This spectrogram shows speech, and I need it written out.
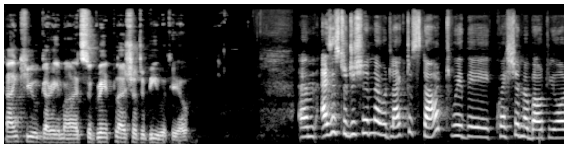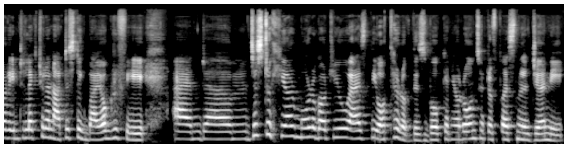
Thank you, Garima. It's a great pleasure to be with you. Um, as is tradition, I would like to start with a question about your intellectual and artistic biography, and um, just to hear more about you as the author of this book and your own sort of personal journey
